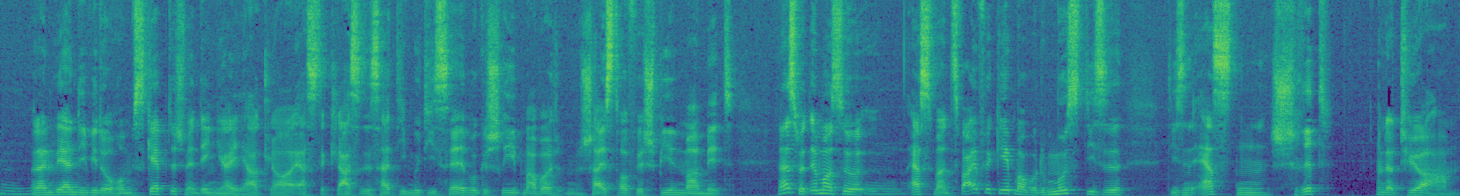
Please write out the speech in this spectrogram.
Und dann wären die wiederum skeptisch, wenn denken, ja, ja, klar, erste Klasse, das hat die Mutti selber geschrieben, aber scheiß drauf, wir spielen mal mit. Na, es wird immer so mhm. erstmal einen Zweifel geben, aber du musst diese, diesen ersten Schritt an der Tür haben.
